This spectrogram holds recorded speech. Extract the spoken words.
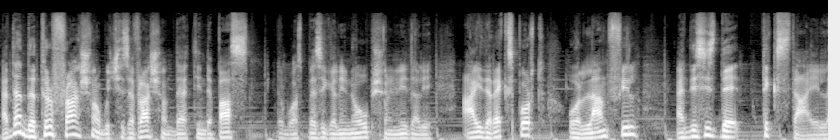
And then the third fraction, which is a fraction that in the past there was basically no option in Italy, either export or landfill. And this is the textile.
